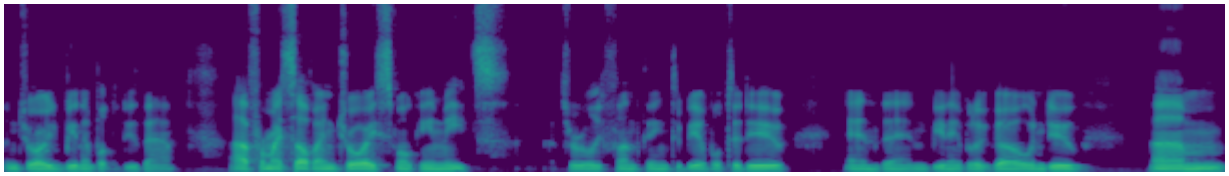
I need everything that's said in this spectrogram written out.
enjoy being able to do that. Uh, for myself, I enjoy smoking meats. That's a really fun thing to be able to do, and then being able to go and do um,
